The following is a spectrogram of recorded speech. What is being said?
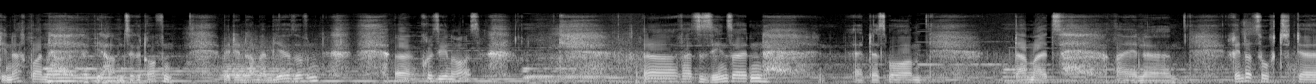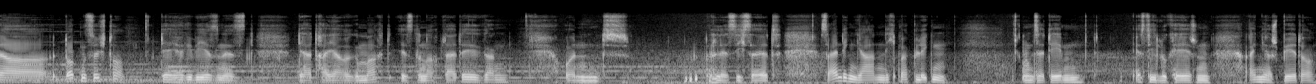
Die Nachbarn, wir haben sie getroffen, mit denen haben wir ein Bier gesoffen. Äh, Grüße gehen raus. Äh, was Sie sehen sollten, äh, das war damals eine Rinderzucht der Dockenzüchter, der hier gewesen ist. Der hat drei Jahre gemacht, ist danach pleite gegangen und lässt sich seit, einigen Jahren nicht mehr blicken. Und seitdem ist die Location ein Jahr später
